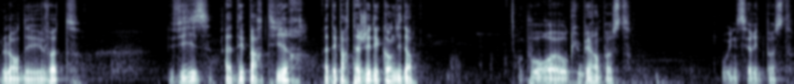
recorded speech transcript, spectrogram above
lors des votes visent à départager des candidats pour euh, occuper un poste ou une série de postes.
